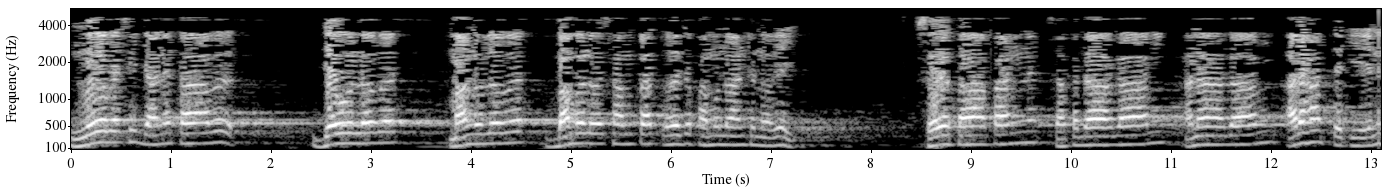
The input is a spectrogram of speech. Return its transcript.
ලෝවැසි ජනතාව දෙව්ලොව මනුලොව බඹලොව සම්පත් වලට පමුණවන්නට නොවේයි. සෝතාපන්න, සකදාගාමි, අනාගාමි, අරහත් කියන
